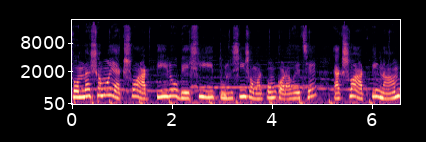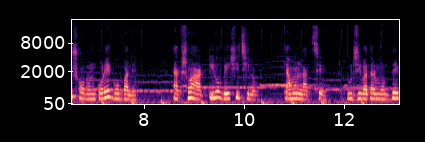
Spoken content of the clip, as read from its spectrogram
সন্ধ্যার সময় একশো আটটিরও বেশি তুলসী সমর্পণ করা হয়েছে। একশো আটটি নাম স্মরণ করে গোপালের। একশো আটটিরও বেশি ছিল। কেমন লাগছে তুলসী পাতার মধ্যে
